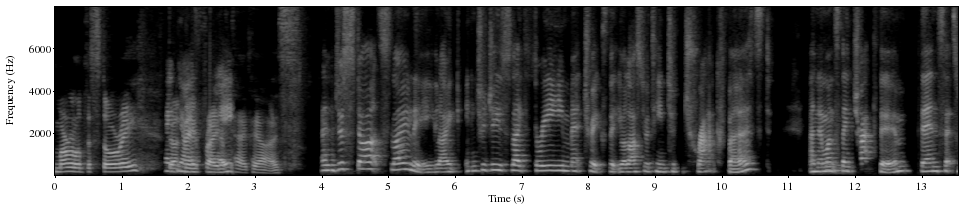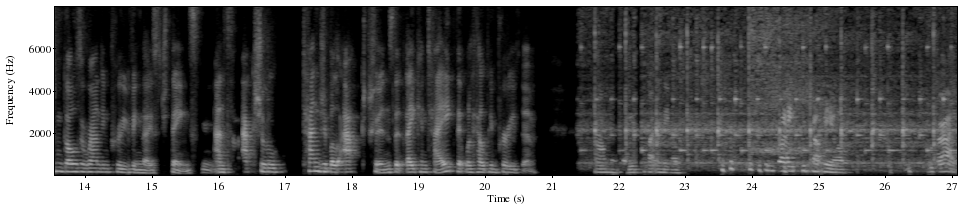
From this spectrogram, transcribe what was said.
moral of the story: KPIs, don't be afraid right? of KPIs. And just start slowly. Like introduce like three metrics that you'll ask your team to track first. And then once mm. they track them, then set some goals around improving those things mm. and some actual tangible actions that they can take that will help improve them. Oh, me to cut me off. Right.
